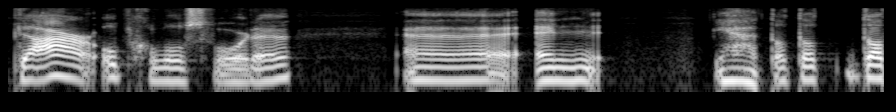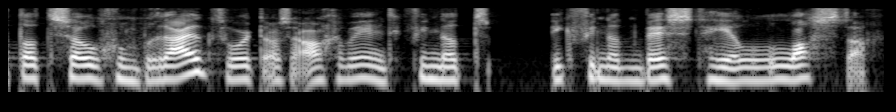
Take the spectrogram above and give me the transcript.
daar opgelost worden. Uh, en ja, dat dat, dat dat zo gebruikt wordt als argument, ik vind dat, ik vind dat best heel lastig.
